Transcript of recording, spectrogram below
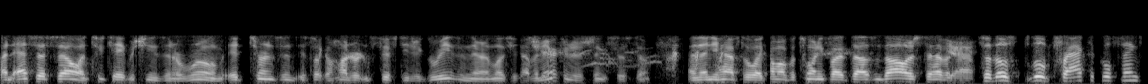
an SSL and two tape machines in a room, it turns in it's like 150 degrees in there unless you have an air conditioning system, and then you have to like come up with twenty five thousand dollars to have it. Yeah. So those little practical things,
